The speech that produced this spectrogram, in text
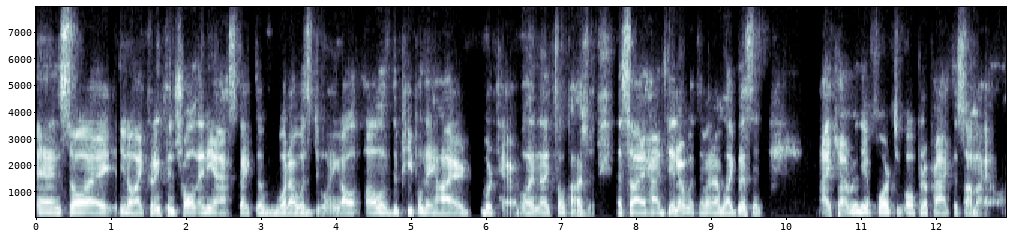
And so I, you know, I couldn't control any aspect of what I was doing. All, all of the people they hired were terrible. And I told Pasha. And so I had dinner with him and I'm like, listen, I can't really afford to open a practice on my own.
